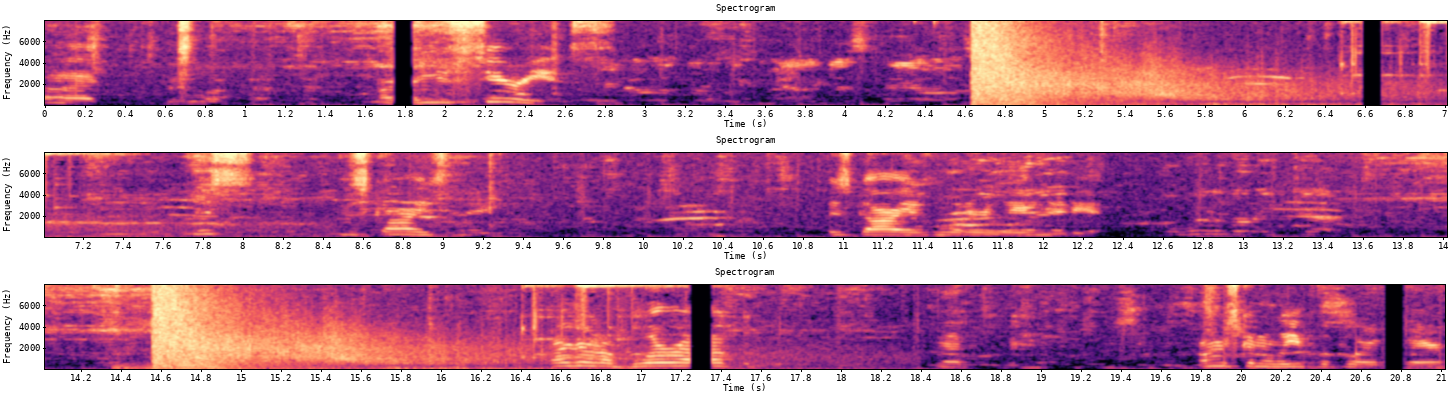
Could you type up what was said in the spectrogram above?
Uh, are you serious? This this guy is an idiot. This guy is literally an idiot. I gotta blur out the. yeah, I'm just gonna leave the blur there.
